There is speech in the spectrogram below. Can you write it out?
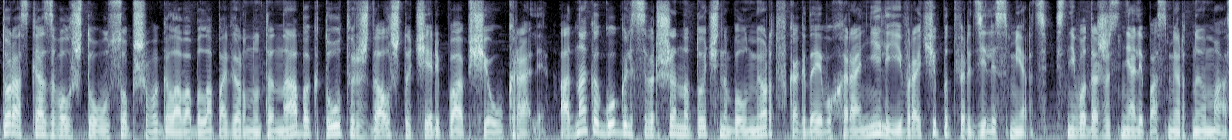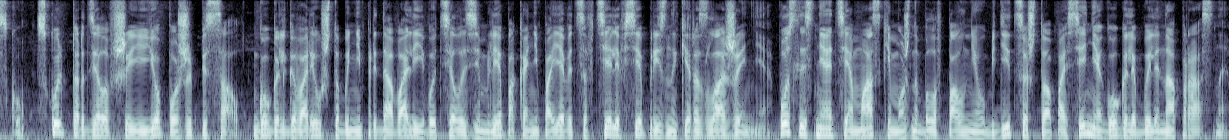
То рассказывал, что у усопшего голова была повернута на бок, то утверждал, что череп вообще украли. Однако Гоголь совершенно точно был мертв, когда его хоронили, и врачи подтвердили смерть. С него даже сняли посмертную маску. Скульптор, делавший ее, позже писал. Гоголь говорил, чтобы не придавали его тело земле, пока не появятся в теле все признаки разложения. После снятия маски можно было вполне убедиться, что опасения Гоголя были напрасны.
